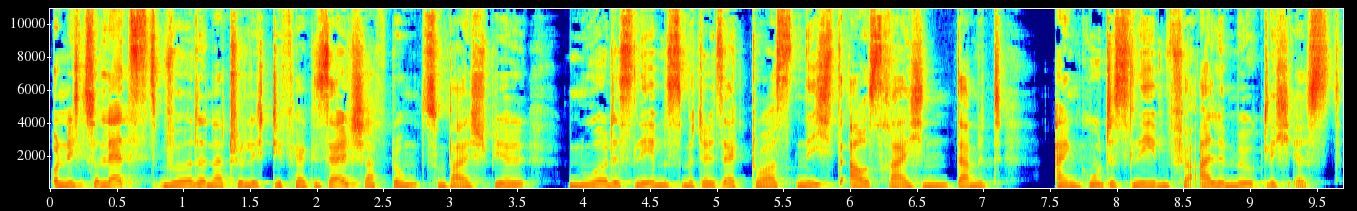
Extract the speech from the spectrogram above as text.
Und nicht zuletzt würde natürlich die Vergesellschaftung zum Beispiel nur des Lebensmittelsektors nicht ausreichen, damit ein gutes Leben für alle möglich ist,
